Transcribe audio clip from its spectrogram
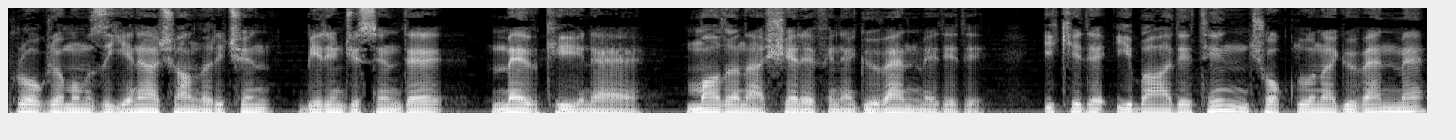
Programımızı yeni açanlar için birincisinde mevkiine, malına, şerefine güvenme dedi. İkide ibadetin çokluğuna güvenme,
